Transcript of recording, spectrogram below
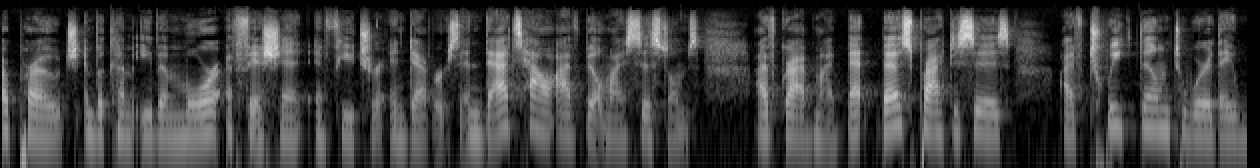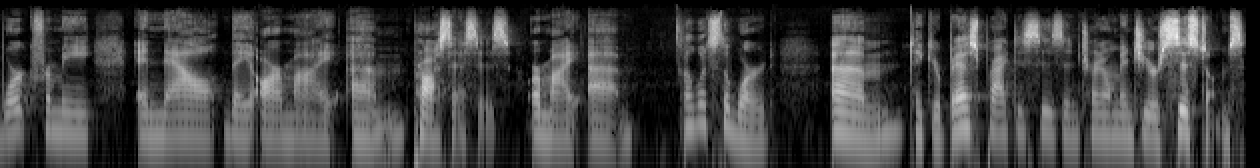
approach and become even more efficient in future endeavors. And that's how I've built my systems. I've grabbed my best practices, I've tweaked them to where they work for me, and now they are my um, processes or my, um, oh, what's the word? Um, take your best practices and turn them into your systems.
